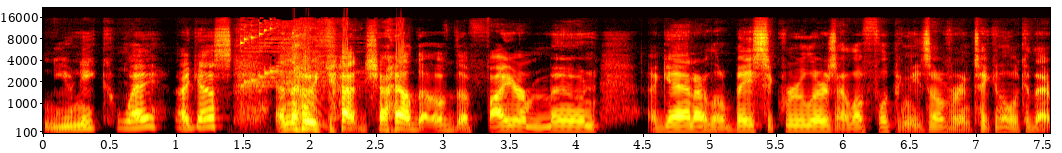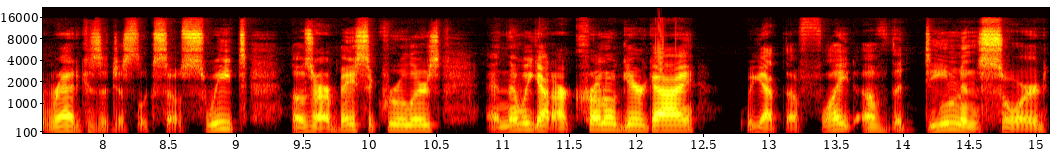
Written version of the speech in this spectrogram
unique way, I guess. And then we got Child of the Fire Moon. Again, our little basic rulers. I love flipping these over and taking a look at that red because it just looks so sweet. Those are our basic rulers. And then we got our Chrono Gear guy. We got the Flight of the Demon Sword.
